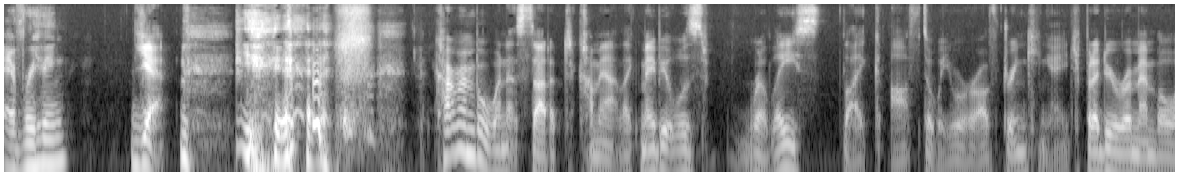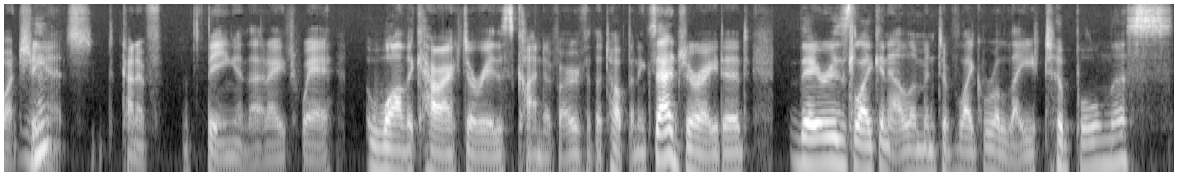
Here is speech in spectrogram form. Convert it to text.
everything. Yeah. Yeah. can't remember when it started to come out. Like maybe it was released like after we were of drinking age, but I do remember watching it kind of being at that age where while the character is kind of over the top and exaggerated, there is like an element of like relatableness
